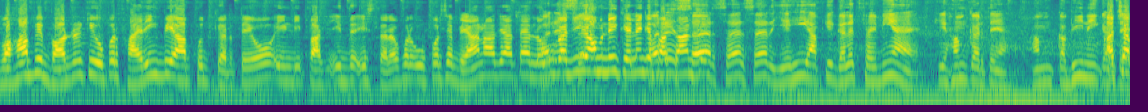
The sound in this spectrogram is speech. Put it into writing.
वहाँ पे बॉर्डर के ऊपर फायरिंग भी आप खुद करते हो इंडी इस तरफ़ और ऊपर से बयान आ जाता है। लोगों का जी हम नहीं खेलेंगे पाकिस्तान सर सर सर यही आपकी गलत फहमियाँ है कि हम करते हैं। हम कभी नहीं करते। अच्छा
